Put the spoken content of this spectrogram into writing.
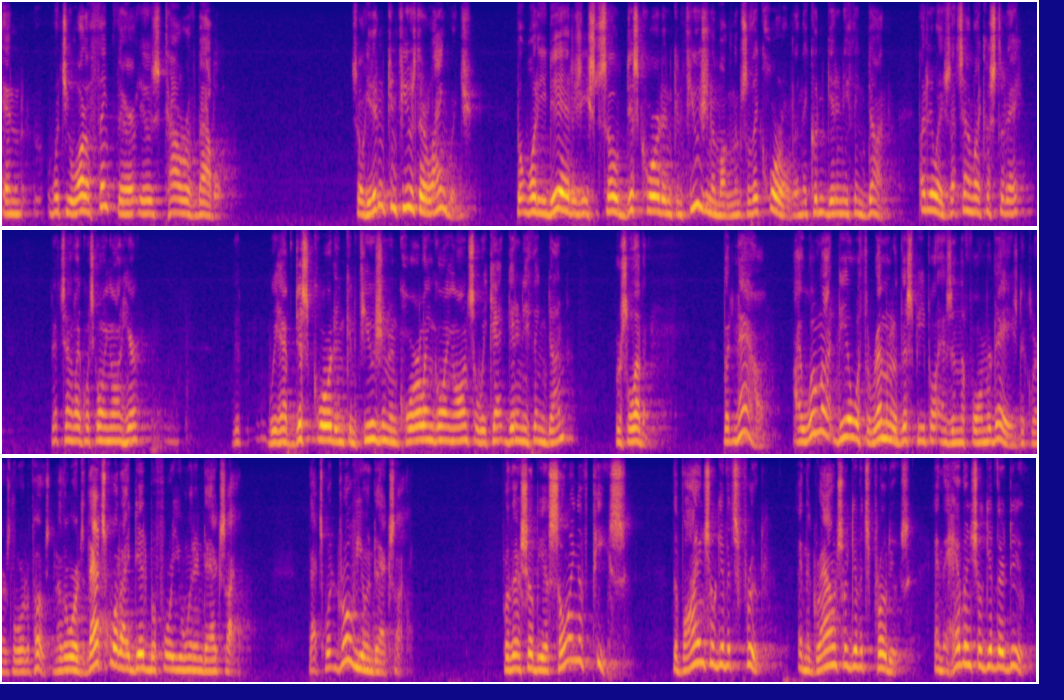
And what you ought to think there is Tower of Babel. So he didn't confuse their language, but what he did is he sowed discord and confusion among them so they quarreled and they couldn't get anything done. By the way, does that sound like us today? Does that sound like what's going on here? We have discord and confusion and quarreling going on, so we can't get anything done. Verse 11. But now I will not deal with the remnant of this people as in the former days, declares the Lord of hosts. In other words, that's what I did before you went into exile. That's what drove you into exile. For there shall be a sowing of peace The vine shall give its fruit, and the ground shall give its produce, and the heavens shall give their due.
